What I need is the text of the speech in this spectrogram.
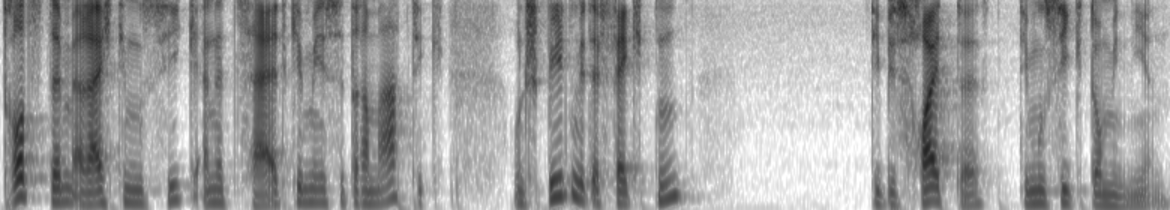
Trotzdem erreicht die Musik eine zeitgemäße Dramatik und spielt mit Effekten, die bis heute die Musik dominieren.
